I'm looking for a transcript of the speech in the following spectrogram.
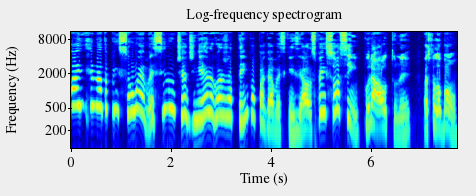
Aí Renata pensou, ué, mas se não tinha dinheiro, agora já tem para pagar mais 15 aulas. Pensou assim, por alto, né? Mas falou, bom,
